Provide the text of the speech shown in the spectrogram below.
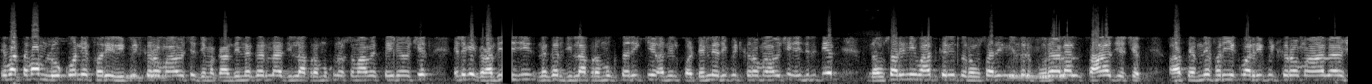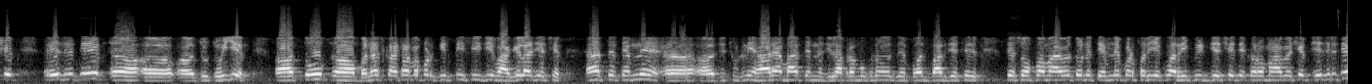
તેવા તમામ લોકોને ફરી રિપીટ કરવામાં આવે છે, જેમાં ગાંધીનગરના જિલ્લા પ્રમુખનો સમાવેશ થઈ રહ્યો છે, એટલે કે ગાંધીનગર જિલ્લા પ્રમુખ તરીકે અનિલ પટેલને રિપીટ કરવામાં આવે છે. એ જ રીતે નવસારીની વાત કરીએ તો નવસારીની અંદર ભૂરાલાલ શાહ જે છે તેમને ફરી એકવાર રિપીટ કરવામાં આવ્યા છે. એ જ રીતે જો જોઈએ તો બનાસકાંઠામાં પણ કીર્તિસિંહજી વાઘેલા જે છે તેમને જે ચૂંટણી હાર્યા બાદ તેમને જિલ્લા પ્રમુખનો જે પદભાર જે છે તે સોંપવામાં આવ્યો હતો અને તેમને પણ ફરી એકવાર રિપીટ જે છે તે કરવામાં આવે છે. એ જ રીતે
